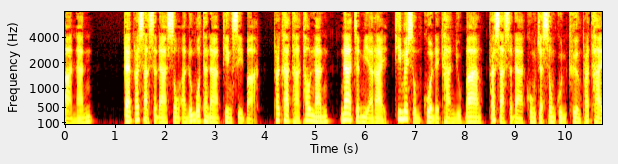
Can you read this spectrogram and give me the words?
ป่านนั้น แต่พระศาสดาทรงอนุโมทนาเพียงสี่บาท พระคาถาเท่านั้นน่าจะมีอะไรที่ไม่สมควรในทานอยู่บ้าง พระศาสดาคงจะทรงกุนเคืองพระทัย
